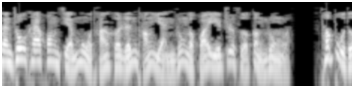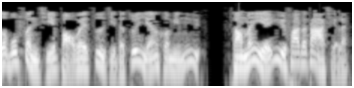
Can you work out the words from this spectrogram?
但周开荒见木坛和任堂眼中的怀疑之色更重了，他不得不奋起保卫自己的尊严和名誉，嗓门也愈发的大起来。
